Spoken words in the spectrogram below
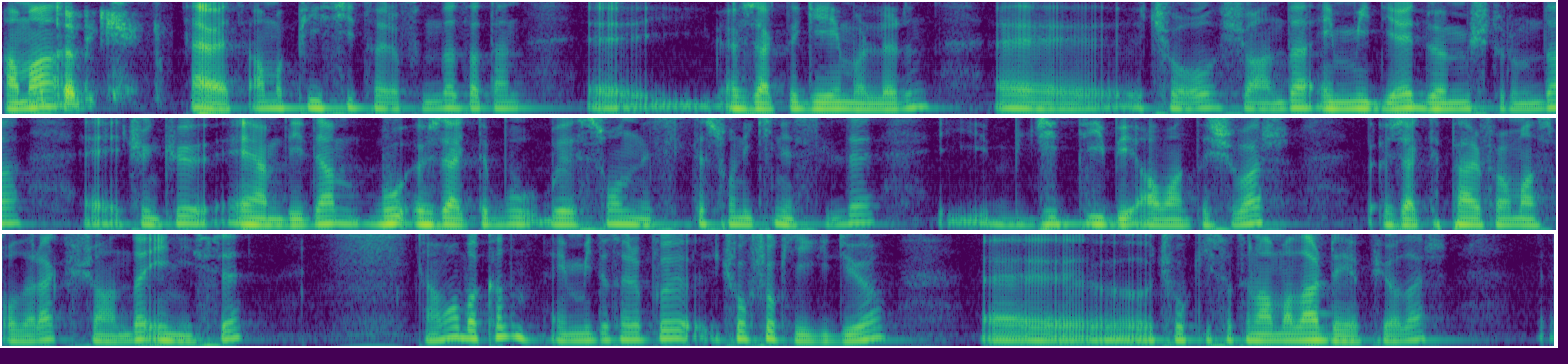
Ama tabii ki. Evet ama PC tarafında zaten e, özellikle gamerların e, çoğu şu anda Nvidia'ya dönmüş durumda. E, çünkü AMD'den bu özellikle bu, bu son nesilde, son iki nesilde e, ciddi bir avantajı var. Özellikle performans olarak şu anda en iyisi. Ama bakalım Nvidia tarafı çok çok iyi gidiyor. E, çok iyi satın almalar da yapıyorlar. E,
